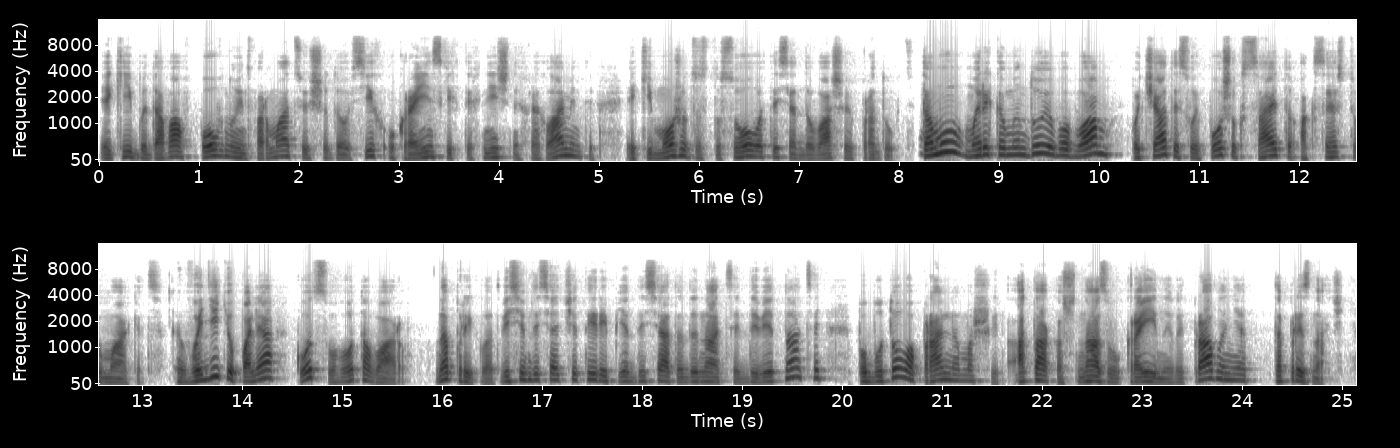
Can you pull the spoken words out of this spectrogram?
який би давав повну інформацію щодо всіх українських технічних регламентів, які можуть застосовуватися до вашої продукції. Тому ми рекомендуємо вам почати свій пошук з сайту Access to Markets. Введіть у поля код свого товару. Наприклад, 84 50 11 19 побутова пральна машина, а також назву країни відправлення та призначення.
